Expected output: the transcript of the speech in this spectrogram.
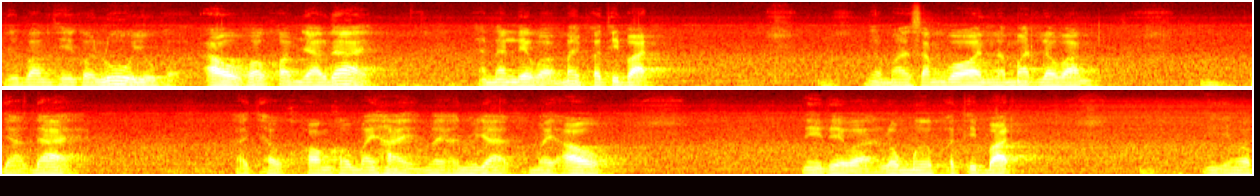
หรือบางทีก็รู้อยู่ก็ เอา เพราะความอยากได้ อันนั้นเรียกว่าไม่ปฏิบัติ เมื่อมาสังวรระมัดระวัง อยากได้เจ้าของเขาไม่ให้ ไม่อนุญาตเขาไม่เอา นี่เรียกว่า ลงมือปฏิบัติ นี่เรียกว่า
